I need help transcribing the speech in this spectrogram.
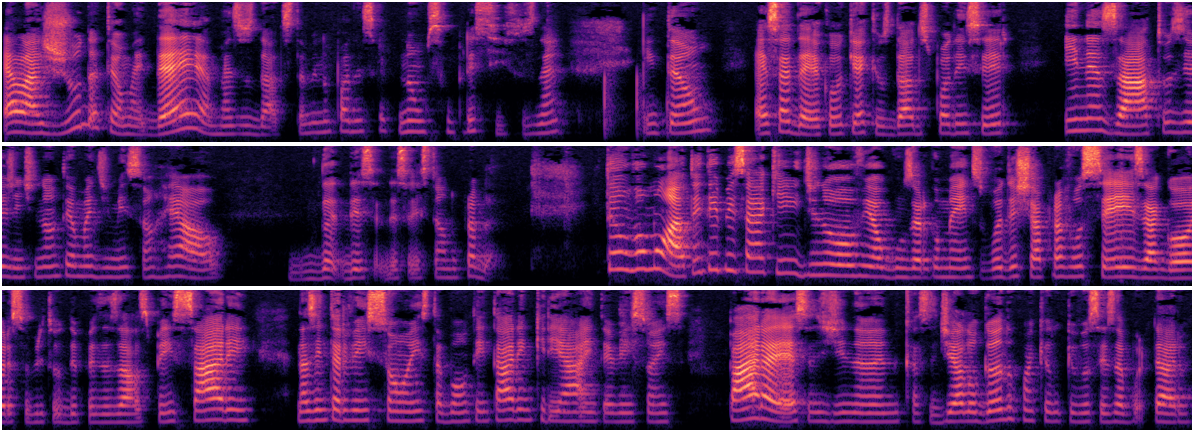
ela ajuda a ter uma ideia, mas os dados também não podem ser, não são precisos, né? Então, essa ideia, eu coloquei aqui, os dados podem ser inexatos e a gente não tem uma dimensão real dessa questão do problema. Então vamos lá, eu tentei pensar aqui de novo em alguns argumentos, vou deixar para vocês agora, sobretudo depois das aulas, pensarem nas intervenções, tá bom? Tentarem criar intervenções para essas dinâmicas, dialogando com aquilo que vocês abordaram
